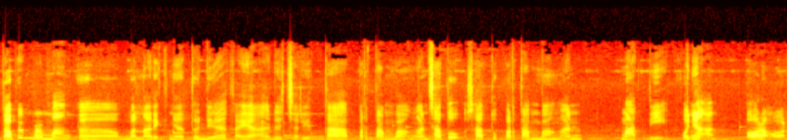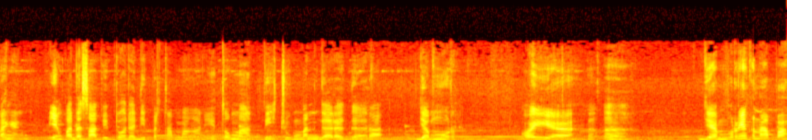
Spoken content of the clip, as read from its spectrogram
tapi memang eh, menariknya tuh dia kayak ada cerita pertambangan satu satu pertambangan mati pokoknya orang-orang yang yang pada saat itu ada di pertambangan itu mati cuman gara-gara jamur Oh iya. Heeh. Jamurnya kenapa?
